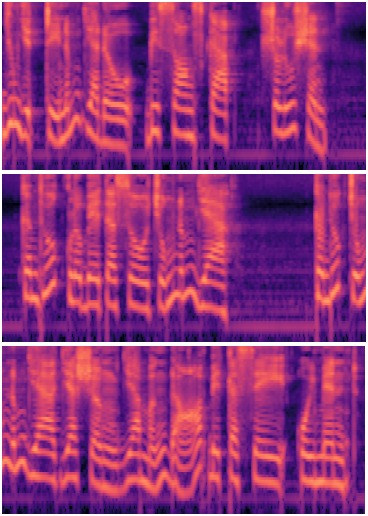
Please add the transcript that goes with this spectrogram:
dung dịch trị nấm da đầu Bison Scalp Solution, kem thuốc Clobetaso chống nấm da, kem thuốc chống nấm da da sần da mẩn đỏ Betacay Ointment –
